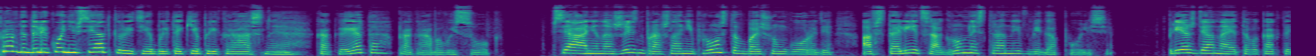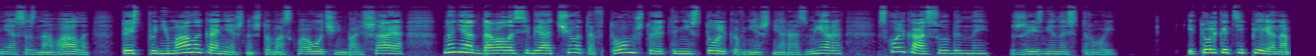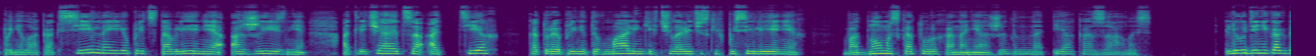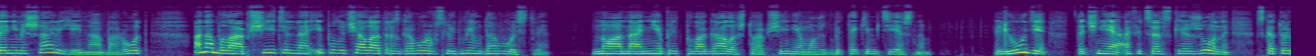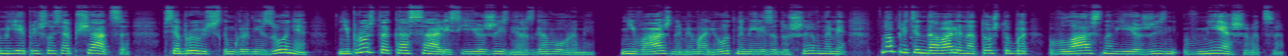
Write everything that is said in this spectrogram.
Правда, далеко не все открытия были такие прекрасные, как это про крабовый сок. Вся Анина жизнь прошла не просто в большом городе, а в столице огромной страны в мегаполисе. Прежде она этого как-то не осознавала, то есть понимала, конечно, что Москва очень большая, но не отдавала себе отчета в том, что это не столько внешние размеры, сколько особенный жизненный строй. И только теперь она поняла, как сильно ее представление о жизни отличается от тех, которые приняты в маленьких человеческих поселениях, в одном из которых она неожиданно и оказалась. Люди никогда не мешали ей, наоборот, она была общительна и получала от разговоров с людьми удовольствие. Но она не предполагала, что общение может быть таким тесным. Люди, точнее офицерские жены, с которыми ей пришлось общаться в Сябровическом гарнизоне, не просто касались ее жизни разговорами, неважно, мимолетными или задушевными, но претендовали на то, чтобы властно в ее жизнь вмешиваться.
